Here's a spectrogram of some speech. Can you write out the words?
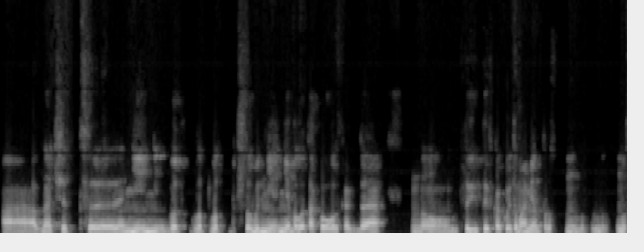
а, значит, э, не, не, вот, вот, вот, чтобы не, не было такого, когда ну, ты, ты в какой-то момент просто ну, ну,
